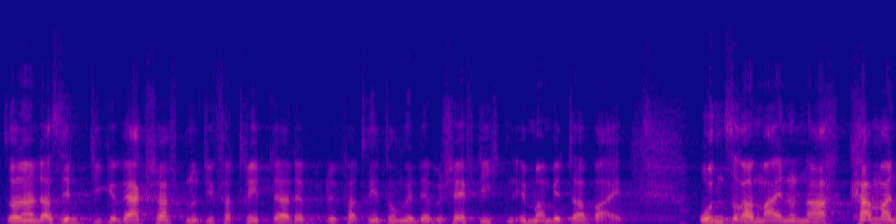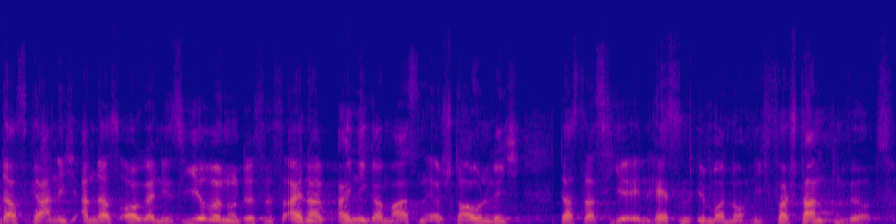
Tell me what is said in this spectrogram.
sondern da sind die Gewerkschaften und die Vertretungen der Beschäftigten immer mit dabei. Unserer Meinung nach kann man das gar nicht anders organisieren. und Es ist einigermaßen erstaunlich, dass das hier in Hessen immer noch nicht verstanden wird.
